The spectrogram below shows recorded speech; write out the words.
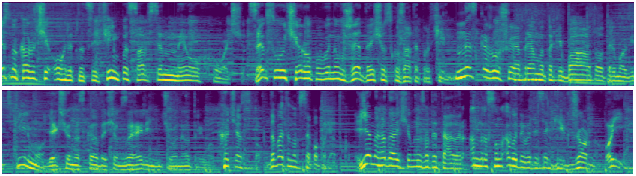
Чесно кажучи, огляд на цей фільм писався неохоче. Це в свою чергу повинно вже дещо сказати про фільм. Не скажу, що я прямо таки багато отримав від фільму, якщо не сказати, що взагалі нічого не отримав. Хоча стоп, давайте на все по порядку. Я нагадаю, що мене звати Тайлер Андерсон, а ви дивитеся Geek Journal. Поїхали!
